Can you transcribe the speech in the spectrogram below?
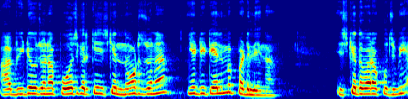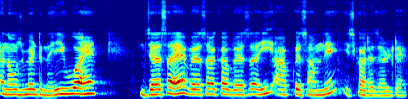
आप वीडियो जो ना पोज करके इसके नोट्स जो ना, ये डिटेल में पढ़ लेना। इसके द्वारा कुछ भी अनाउंसमेंट नहीं हुआ है। जैसा है वैसा का वैसा ही आपके सामने इसका रिज़ल्ट है।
